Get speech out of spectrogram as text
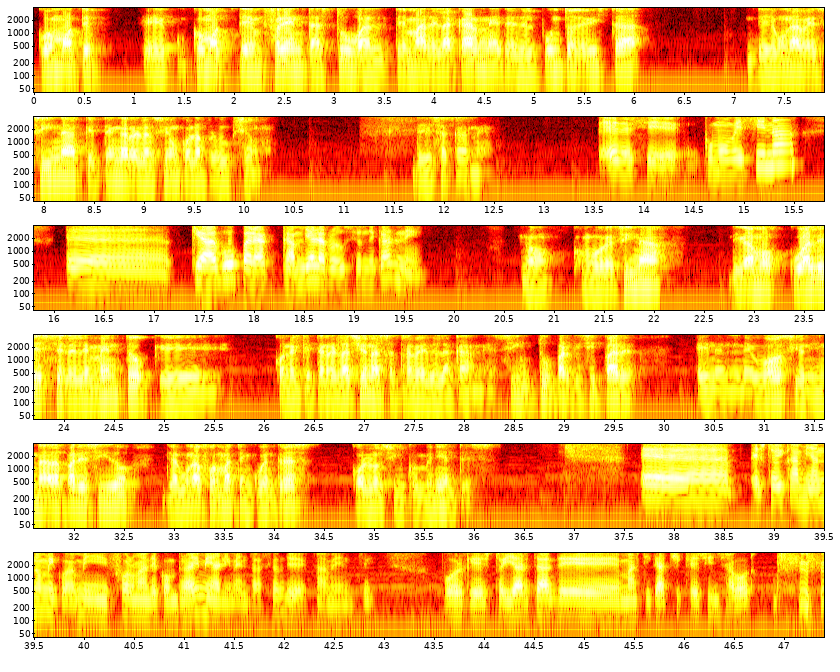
cómo te, eh, cómo te enfrentas tú al tema de la carne desde el punto de vista de una vecina que tenga relación con la producción de esa carne? Es decir, como vecina, eh, ¿qué hago para cambiar la producción de carne? No, como vecina, digamos, ¿cuál es el elemento que, con el que te relacionas a través de la carne? Sin tú participar en el negocio ni en nada parecido, de alguna forma te encuentras con los inconvenientes. Eh, estoy cambiando mi, mi, forma de comprar y mi alimentación directamente porque estoy harta de masticar chicles sin sabor.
